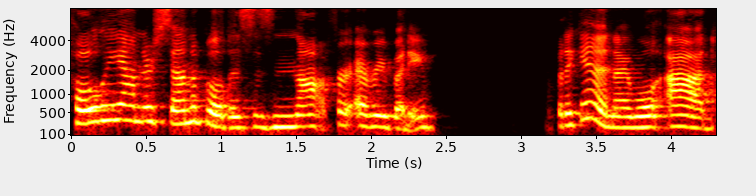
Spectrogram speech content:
Totally understandable. This is not for everybody. But again, I will add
